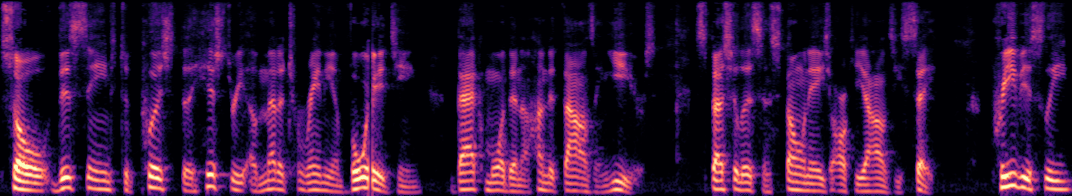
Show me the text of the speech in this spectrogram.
So this seems to push the history of Mediterranean voyaging back more than 100,000 years. Specialists in Stone Age archaeology say. Previously,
